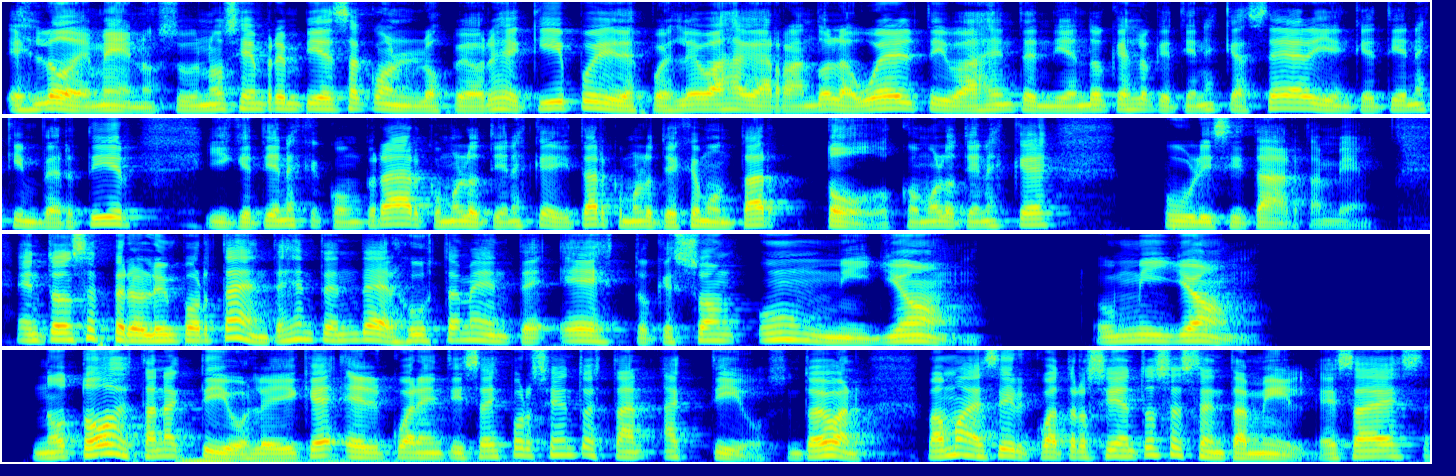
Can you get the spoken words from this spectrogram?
es lo de menos. Uno siempre empieza con los peores equipos y después le vas agarrando la vuelta y vas entendiendo qué es lo que tienes que hacer y en qué tienes que invertir y qué tienes que comprar, cómo lo tienes que editar, cómo lo tienes que montar, todo, cómo lo tienes que publicitar también. Entonces, pero lo importante es entender justamente esto, que son un millón, un millón no todos están activos. Leí que el 46% están activos. Entonces, bueno, vamos a decir 460 mil. Esa es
